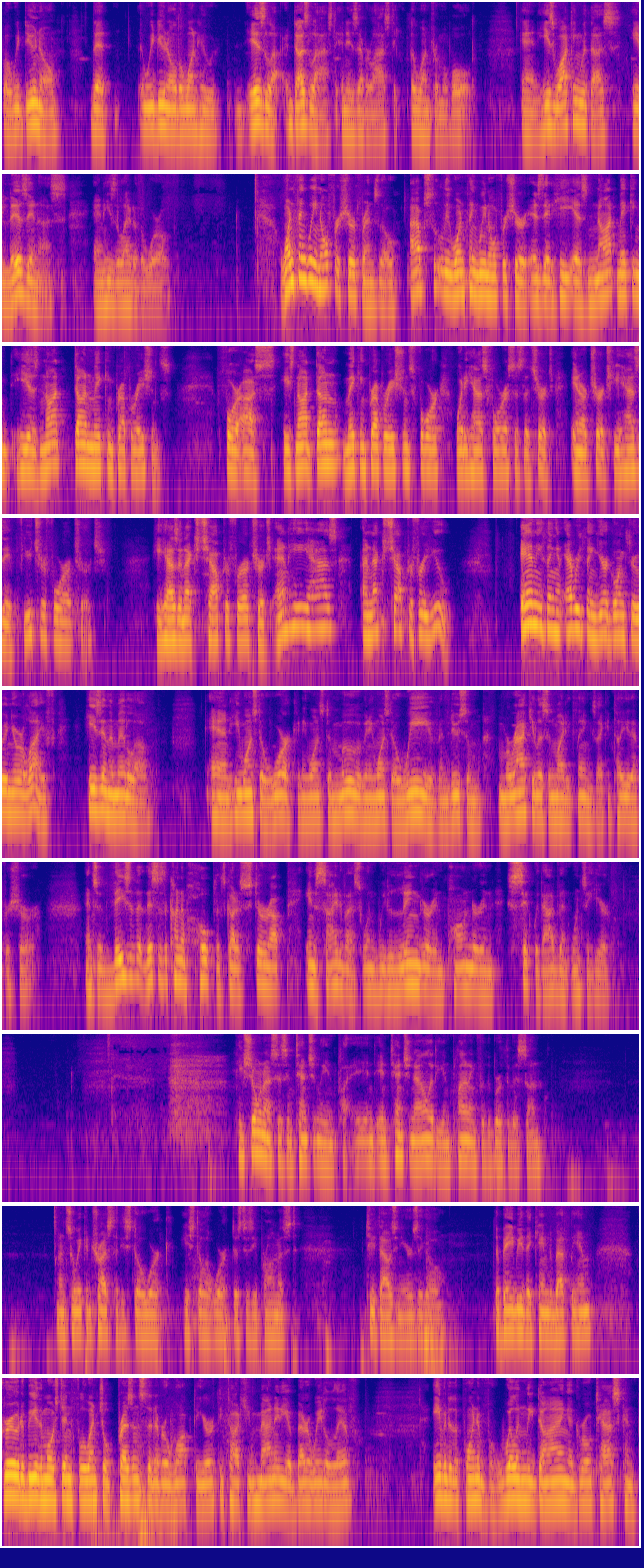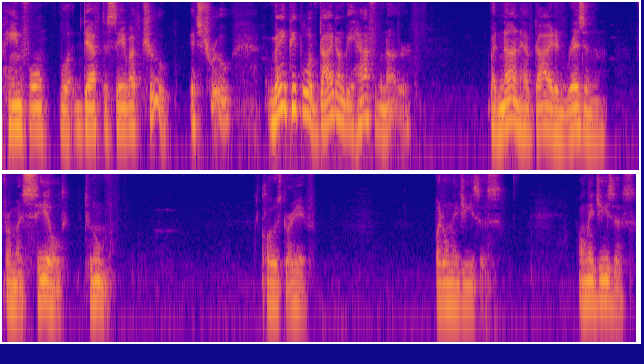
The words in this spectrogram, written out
but we do know that we do know the one who is does last and is everlasting, the one from of old. And he's walking with us, he lives in us, and he's the light of the world. One thing we know for sure, friends, though, absolutely one thing we know for sure is that he is not making, he is not done making preparations for us. He's not done making preparations for what he has for us as the church. In our church, he has a future for our church. He has a next chapter for our church, and He has a next chapter for you. Anything and everything you're going through in your life, He's in the middle of. And He wants to work, and He wants to move, and He wants to weave and do some miraculous and mighty things. I can tell you that for sure. And so these are the, this is the kind of hope that's got to stir up inside of us when we linger and ponder and sit with Advent once a year. He's shown us his intentionally in, in, intentionality in planning for the birth of his son. And so we can trust that he's still work. He's still at work, just as he promised 2,000 years ago. The baby that came to Bethlehem grew to be the most influential presence that ever walked the earth. He taught humanity a better way to live, even to the point of willingly dying a grotesque and painful death to save us. True. It's true. Many people have died on behalf of another, but none have died and risen from a sealed tomb, closed grave. But only Jesus. Only Jesus.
